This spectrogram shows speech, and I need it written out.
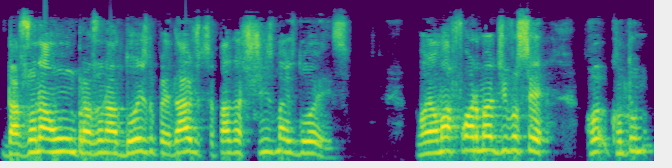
da zona 1 para a zona 2 do pedágio, você paga X mais 2. Então é uma forma de você. Quanto,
